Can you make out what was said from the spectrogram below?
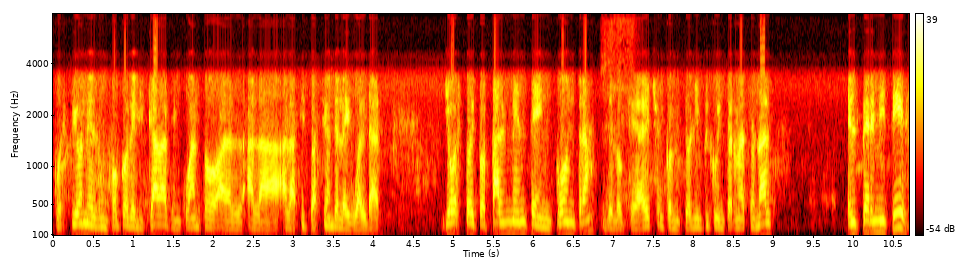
cuestiones un poco delicadas en cuanto a la situación de la igualdad. Yo estoy totalmente en contra de lo que ha hecho el Comité Olímpico Internacional, el permitir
